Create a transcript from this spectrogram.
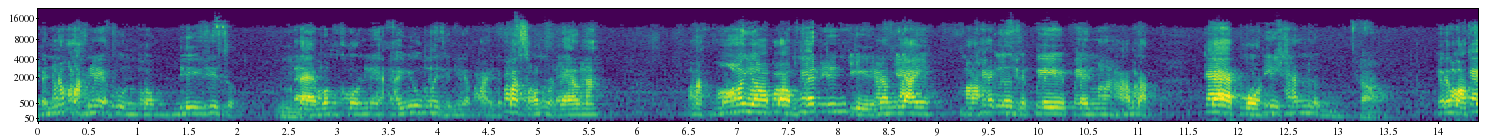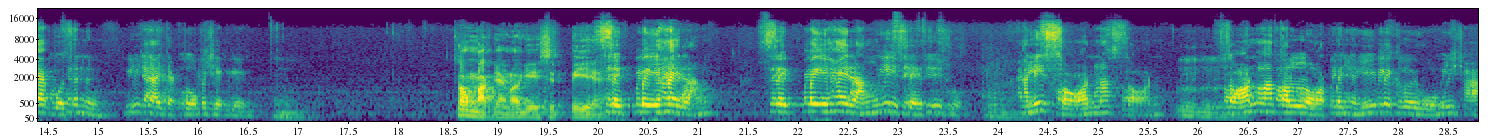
เป็นน้ำหมักเนี่ยพูดตรงๆดีที่สุด อืม แต่บางคนเนี่ยอายุไม่ถึงจะไปเลยป้าสอนหมดแล้วนะหมักหมอยอป้อมเพชรลิ้นจี่ลำไยห มักให้เกินสิบปีเป็นมหาบัตรแก้ปวดที่ชั้นหนึ่งครับจะบอกแก้ปวดชั้นหนึ่งวิจัยจากตัวประเชงเองอืมต้องหมักอย่างน้อยกี่สิบปีอะสิบปีให้หลังสิบปีให้หลังวิเศษที่สุด อันนี้สอนนะสอน อืมอืมสอนมาตลอดเป็นอย่างนี้ไม่เคยหวงวิชา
